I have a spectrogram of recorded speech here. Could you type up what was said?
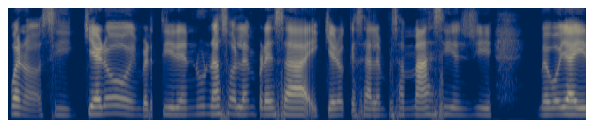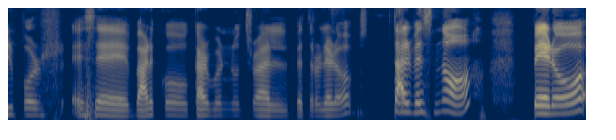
bueno, si quiero invertir en una sola empresa y quiero que sea la empresa más ESG, me voy a ir por ese barco carbon neutral petrolero. Pues, tal vez no, pero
